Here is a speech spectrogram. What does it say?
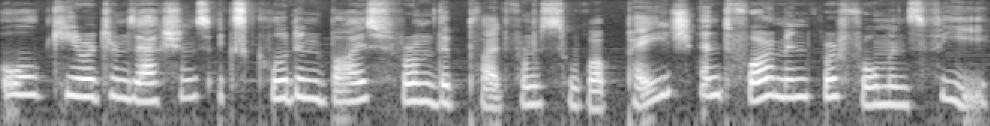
all Kira transactions excluding buys from the platform swap page and farming performance fee.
